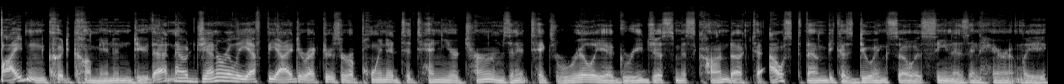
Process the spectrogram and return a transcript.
Biden could come in and do that. Now, generally, FBI directors are appointed to 10 year terms, and it takes really egregious misconduct to oust them because doing so is seen as inherently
